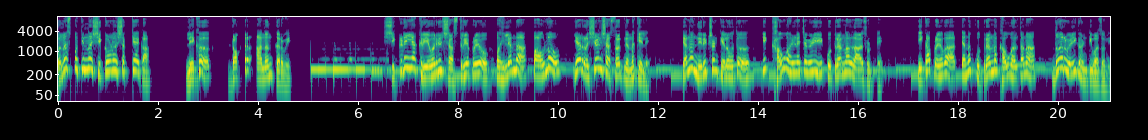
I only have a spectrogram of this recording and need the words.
वनस्पतींना शिकवणं शक्य आहे का? लेखक डॉक्टर आनंद कर्वे. शिकणे या क्रियेवरील शास्त्रीय प्रयोग पहिल्यांदा पावलो या रशियन शास्त्रज्ञानं केले. त्यानं निरीक्षण केलं होतं की खाऊ घालण्याच्या वेळी कुत्र्यांना लाळ सुटते. एका प्रयोगात त्यानं कुत्र्यांना खाऊ घालताना दरवेळी घंटी वाजवली.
